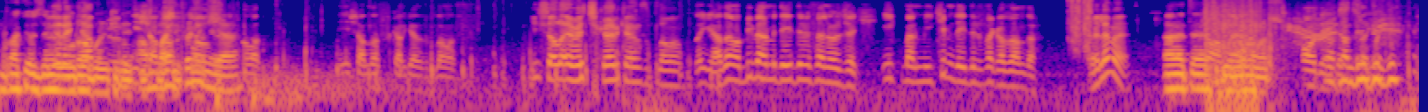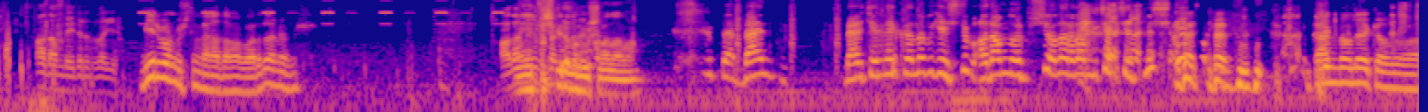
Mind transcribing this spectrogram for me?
Burak Özdemir Bilerek Burak yapmıyorum. abone İnşallah zıplamaz. tanrım ya. Zıplamaz. İnşallah sıkarken zıplamaz. İnşallah eve çıkarken zıplamam. Ya adama bir mermi değdirirsen ölecek. İlk mermiyi kim değdirirse kazandı. Öyle mi? Evet evet. Şu anda- var. O değdirdi. Adam değdirir Zagi. Bir vurmuştum ben adama bu arada ölmemiş. Adam Ben beni 71 bıçakladı. vurmuşum adama. Ben, ben Berker'in ekranına bir geçtim. Adamla öpüşüyorlar. Adam bıçak çekmiş. evet evet. ben de onu yakaladım hala.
